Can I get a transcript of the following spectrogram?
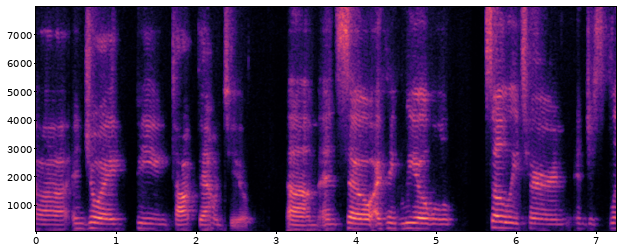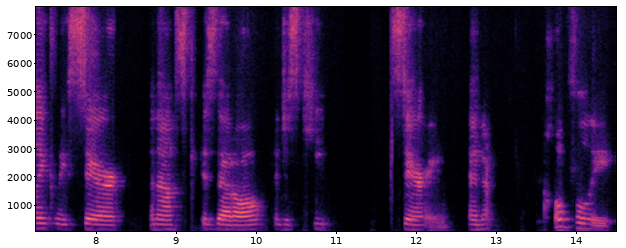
uh, enjoy being talked down to. Um, and so i think leo will slowly turn and just blankly stare and ask is that all? and just keep staring. And hopefully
